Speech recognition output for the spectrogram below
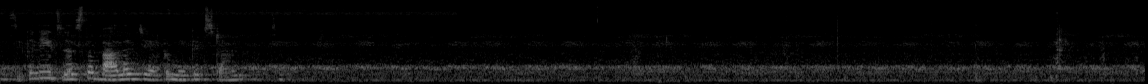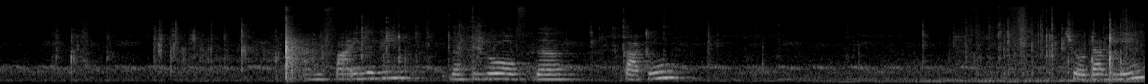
Basically it's just the balance. You have to make it stand. And finally the hero of the cartoon. Chota Bheem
